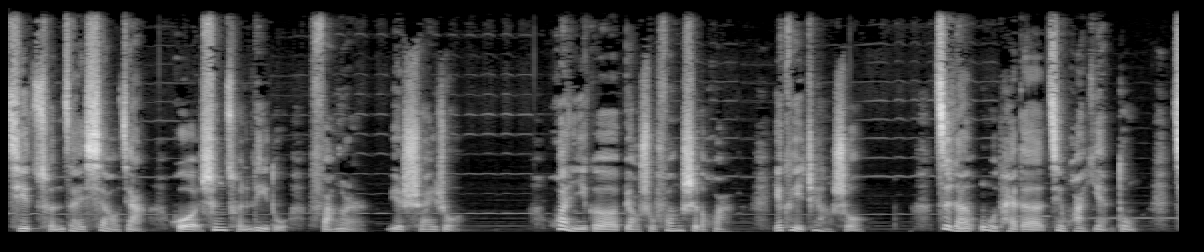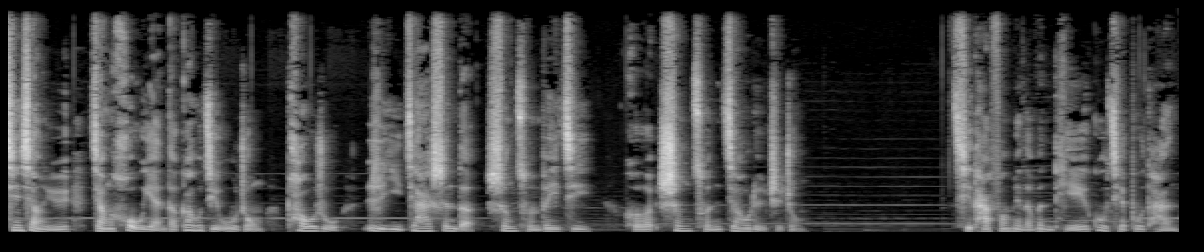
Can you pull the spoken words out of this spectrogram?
其存在效价或生存力度反而越衰弱。换一个表述方式的话，也可以这样说。自然物态的进化演动，倾向于将后演的高级物种抛入日益加深的生存危机和生存焦虑之中。其他方面的问题姑且不谈，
